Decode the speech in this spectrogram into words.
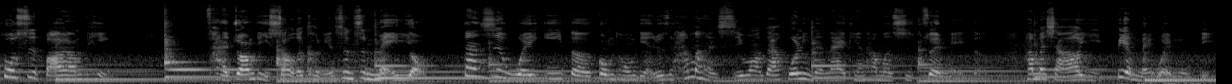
或是保养品。彩妆品少的可怜，甚至没有。但是唯一的共同点就是，他们很希望在婚礼的那一天，他们是最美的。他们想要以变美为目的，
